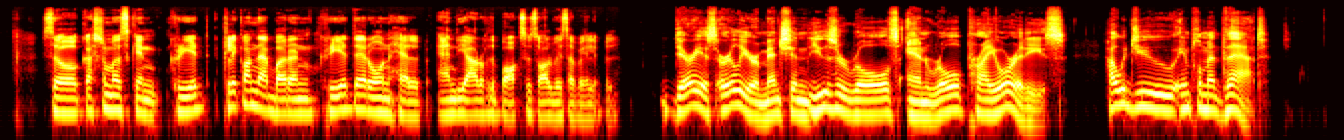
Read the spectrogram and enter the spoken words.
So customers can create, click on that button, create their own help, and the out of the box is always available. Darius earlier mentioned user roles and role priorities. How would you implement that?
